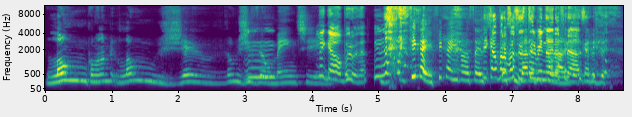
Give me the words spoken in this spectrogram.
long, como é o nome? Longe, longivelmente. Legal, Bruna. Fica aí, fica aí pra vocês. Fica pra vocês terminarem a dicionário, que eu frase. quero dizer.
